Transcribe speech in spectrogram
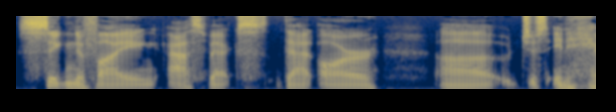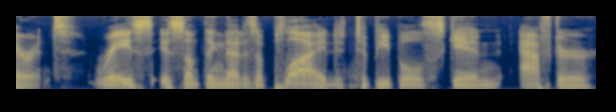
signifying aspects that are uh, just inherent. Race is something that is applied to people's skin after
